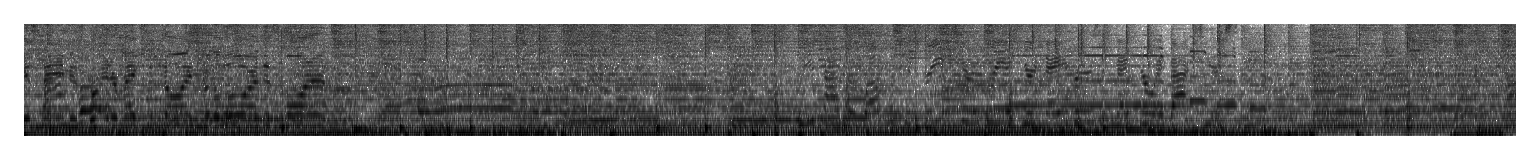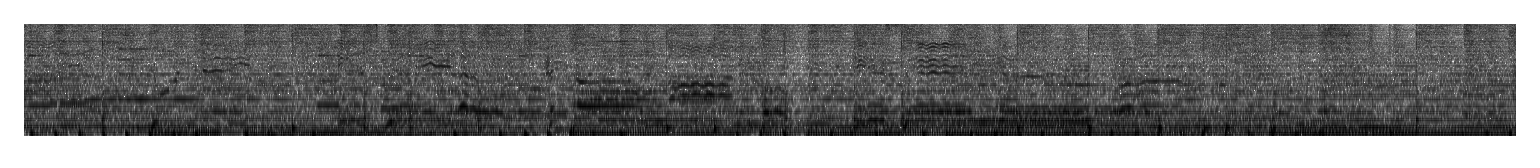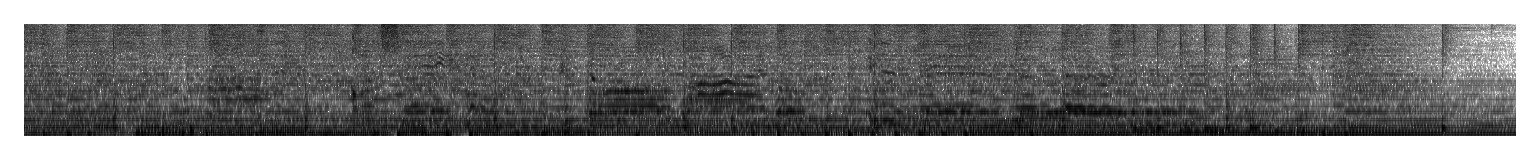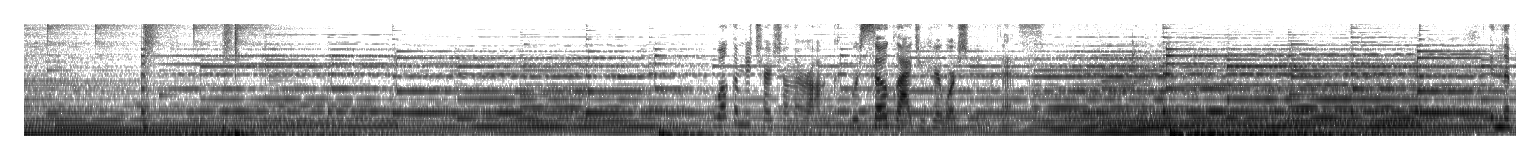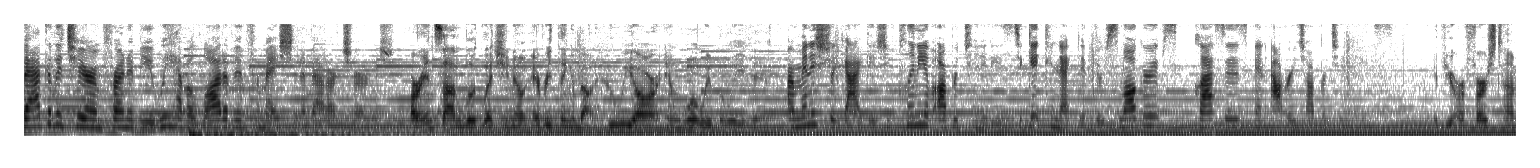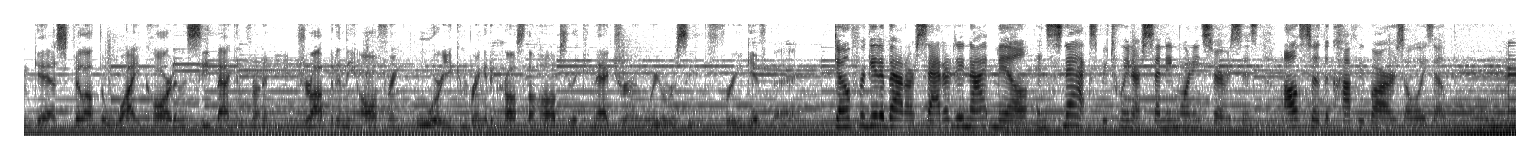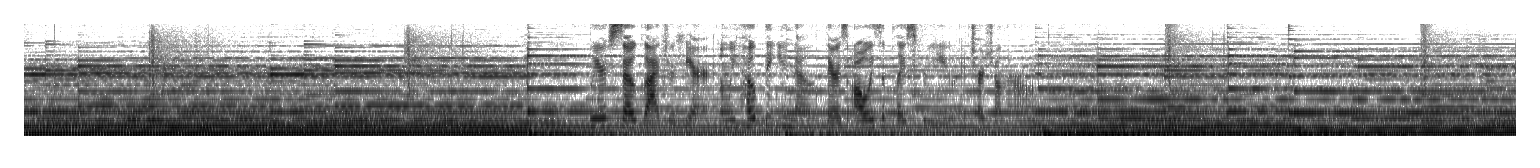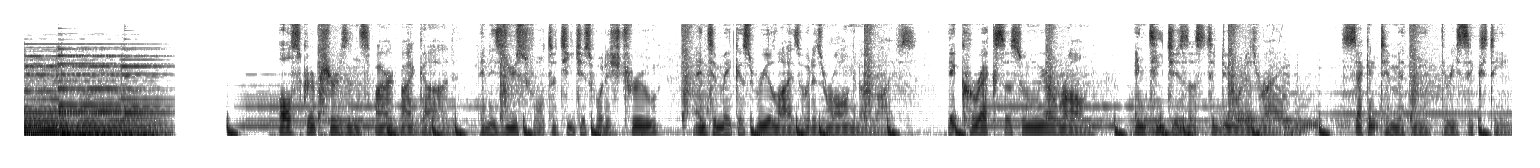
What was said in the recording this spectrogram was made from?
His name is greater. Make some noise for the Lord this morning. We're so glad you're here worshiping with us. In the back of the chair in front of you, we have a lot of information about our church. Our inside look lets you know everything about who we are and what we believe in. Our ministry guide gives you plenty of opportunities to get connected through small groups, classes, and outreach opportunities. If you're a first time guest, fill out the white card in the seat back in front of you, drop it in the offering, or you can bring it across the hall to the Connect room where you'll receive a free gift bag. Don't forget about our Saturday night meal and snacks between our Sunday morning services. Also, the coffee bar is always open. We are so glad you're here, and we hope that you know there is always a place for you at Church on the Rock. All scripture is inspired by God and is useful to teach us what is true and to make us realize what is wrong in our lives. It corrects us when we are wrong and teaches us to do what is right. 2 Timothy 3:16.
